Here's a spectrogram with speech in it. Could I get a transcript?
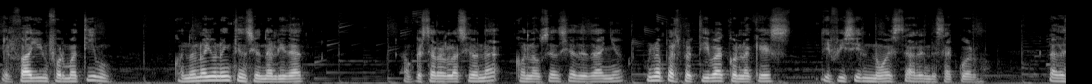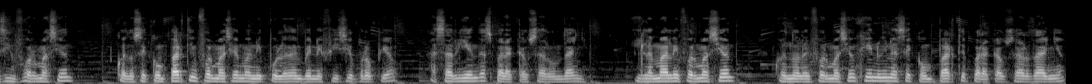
El fallo informativo, cuando no hay una intencionalidad aunque se relaciona con la ausencia de daño, una perspectiva con la que es difícil no estar en desacuerdo. La desinformación, cuando se comparte información manipulada en beneficio propio, a sabiendas para causar un daño. Y la mala información, cuando la información genuina se comparte para causar daño,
